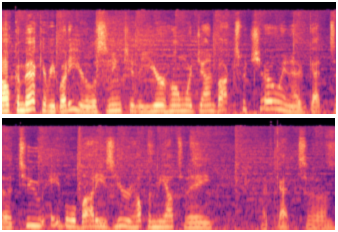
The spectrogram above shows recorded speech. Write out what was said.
Welcome back, everybody. You're listening to the Your Home with John Boxwood show, and I've got uh, two able bodies here helping me out today. I've got um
